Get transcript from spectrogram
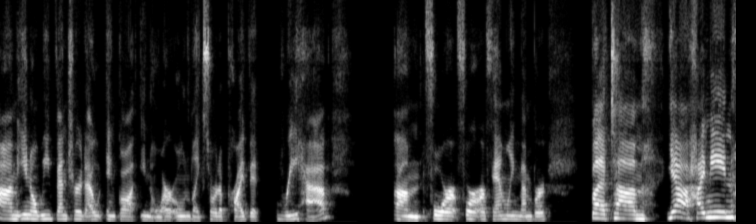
um you know we ventured out and got you know our own like sort of private rehab um for for our family member. But um yeah i mean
